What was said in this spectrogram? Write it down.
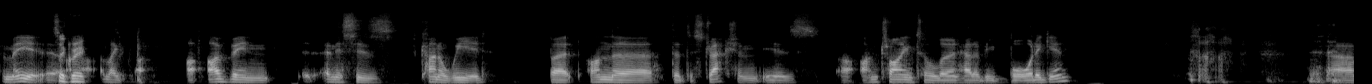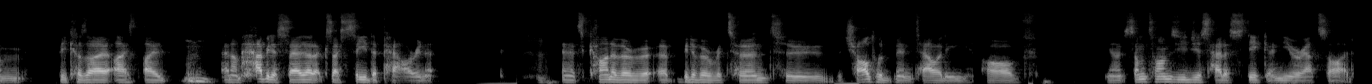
For me, it's a great uh, like I've been, and this is kind of weird but on the the distraction is uh, I'm trying to learn how to be bored again. um, because I, I, I, and I'm happy to say that because I see the power in it. Hmm. And it's kind of a, a bit of a return to the childhood mentality of, you know, sometimes you just had a stick and you were outside,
